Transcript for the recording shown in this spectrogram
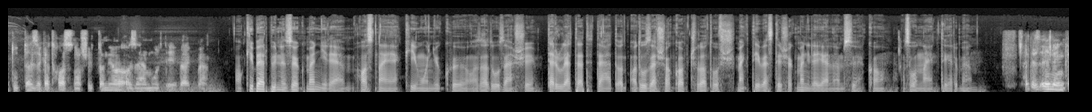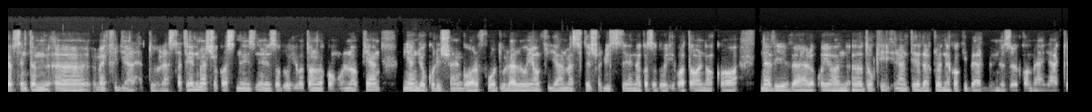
tudta ezeket hasznosítani az elmúlt években. A kiberbűnözők mennyire használják ki mondjuk az adózási területet, tehát adózással kapcsolatos megtévesztések mennyire jellemzőek az online térben? Hát ez egyre inkább szerintem megfigyelhető lesz. Tehát érdemes csak azt nézni, hogy az adóhivatalnak a honlapján milyen gyakorisággal fordul elő olyan figyelmeztetés, hogy visszaélnek az adóhivatalnak a nevével, olyan adatok iránt érdeklődnek a kiberbűnözők, amelyek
